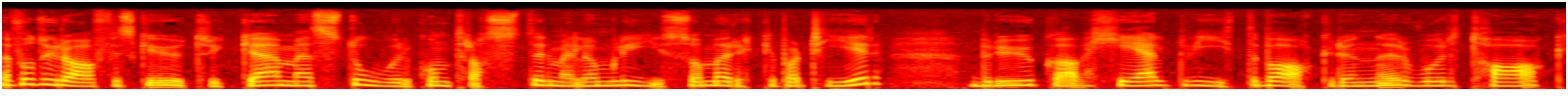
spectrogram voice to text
Det fotografiske uttrykket med store kontraster mellom lyse og mørke partier, bruk av helt hvite bakgrunner hvor tak,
